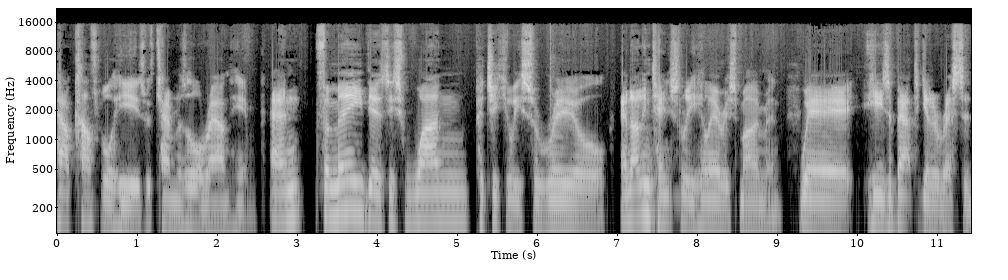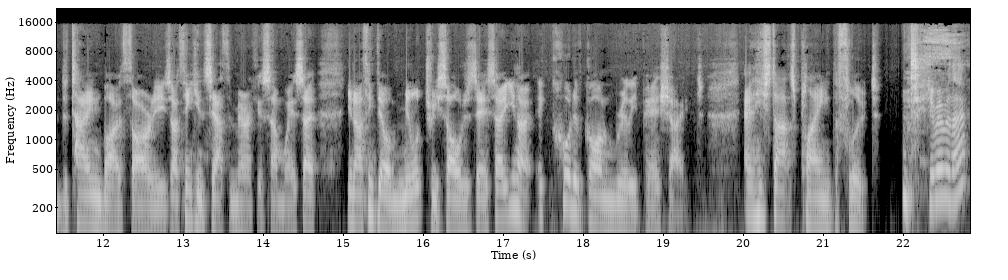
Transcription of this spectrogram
how comfortable he is with cameras all around him. And for me, there's this one particularly surreal and unintentionally hilarious moment where he's about to get arrested, detained by authorities, I think in South America somewhere. So, you know, I think there were military soldiers there. So, you know, it could have gone really pear shaped. And he starts playing the flute. Do you remember that?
